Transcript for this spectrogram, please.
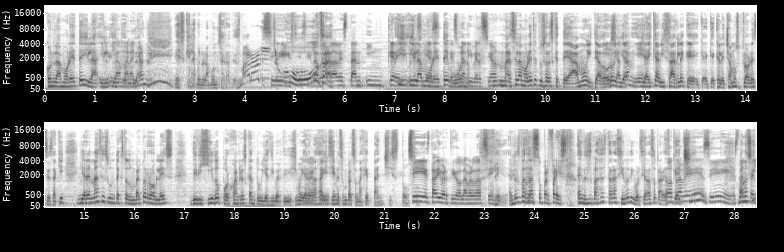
con la Morete y la Y la Marañón. es que la, bueno, la Montserrat es maravillosa. Sí, sí, sí, la verdad están increíbles. Y, y la es- Morete, es, bueno. una diversión. Marcela Morete, tú sabes que te amo y te adoro. Y Y, hay que avisarle que, que- que- que le echamos flores desde aquí. Y además es un texto de Humberto Robles, dirigido por Juan Ríos Cantú y es divertidísimo. Y además ahí tienes un personaje tan chistoso. Sí, está divertido, la verdad, sí. Sí, entonces vas Una a- super fresa. Entonces vas a estar haciendo divorciadas otra vez. Otra Qué vez, sí. Bueno, sí,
